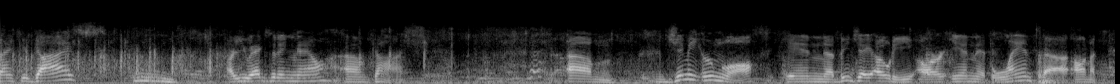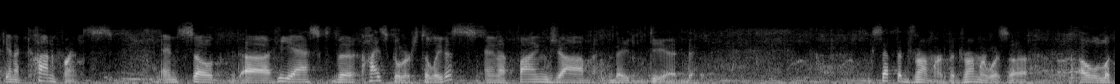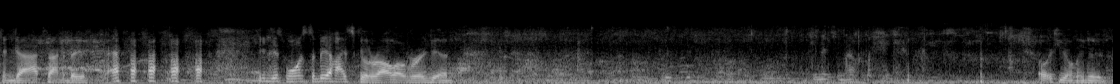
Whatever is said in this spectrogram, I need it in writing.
Thank you, guys. Are you exiting now? Oh, gosh. Um, Jimmy Umloff and uh, BJ Odie are in Atlanta on a, in a conference. And so uh, he asked the high schoolers to lead us, and a fine job they did. Except the drummer. The drummer was a old-looking guy trying to be. he just wants to be a high schooler all over again. Help. Oh, if you only knew.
